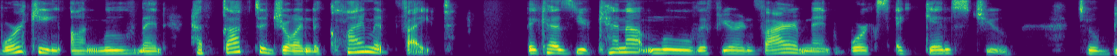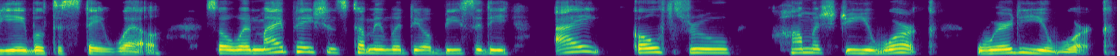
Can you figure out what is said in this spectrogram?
working on movement have got to join the climate fight because you cannot move if your environment works against you to be able to stay well. So when my patients come in with the obesity, I go through how much do you work? where do you work?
